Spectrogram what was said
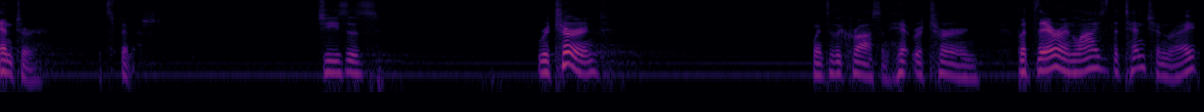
enter, it's finished. Jesus returned, went to the cross and hit return. But therein lies the tension, right?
